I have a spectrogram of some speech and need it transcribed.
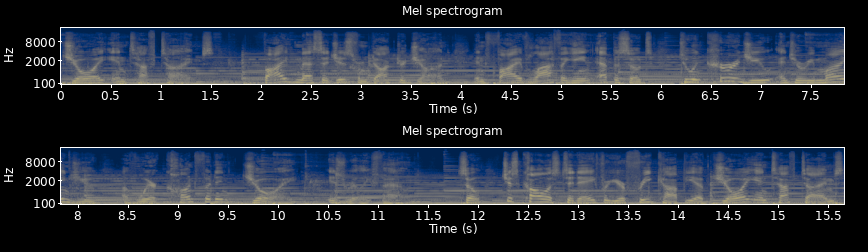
Joy in Tough Times. Five messages from Dr. John and five Laugh Again episodes to encourage you and to remind you of where confident joy is really found. So just call us today for your free copy of Joy in Tough Times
